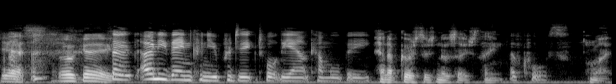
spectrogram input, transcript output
Yes. Okay. So only then can you predict what the outcome will be. And of course, there's no such thing. Of course. Right.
